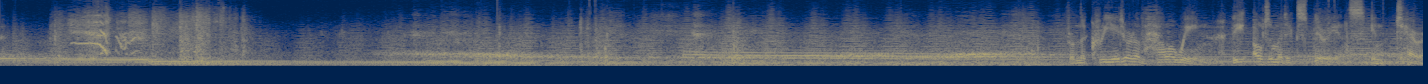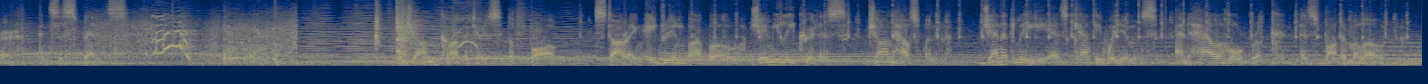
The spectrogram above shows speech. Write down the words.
From the creator of Halloween, the ultimate experience in terror and suspense. John Carpenter's The Fog, starring Adrienne Barbeau, Jamie Lee Curtis, John Houseman, Janet Leigh as Kathy Williams, and Hal Holbrook as Father Malone.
